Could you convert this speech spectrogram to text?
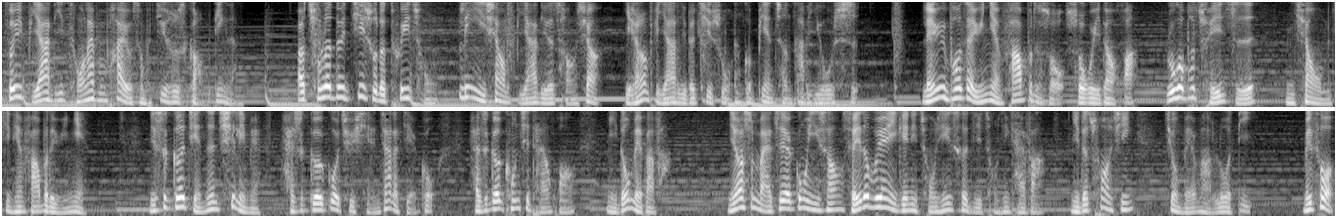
所以比亚迪从来不怕有什么技术是搞不定的。而除了对技术的推崇，另一项比亚迪的长项也让比亚迪的技术能够变成它的优势。连玉波在云辇发布的时候说过一段话：如果不垂直，你像我们今天发布的云辇，你是搁减震器里面，还是搁过去悬架的结构？还是搁空气弹簧，你都没办法。你要是买这些供应商，谁都不愿意给你重新设计、重新开发，你的创新就没办法落地。没错，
